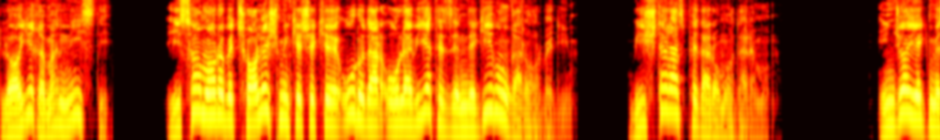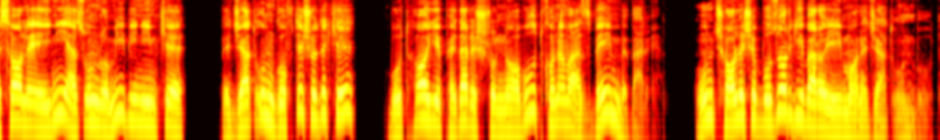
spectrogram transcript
لایق من نیستید. عیسی ما رو به چالش می‌کشه که او رو در اولویت زندگیمون قرار بدیم. بیشتر از پدر و مادرمون. اینجا یک مثال عینی از اون رو می‌بینیم که به جدعون گفته شده که بتهای پدرش رو نابود کنه و از بین ببره. اون چالش بزرگی برای ایمان جدعون بود.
